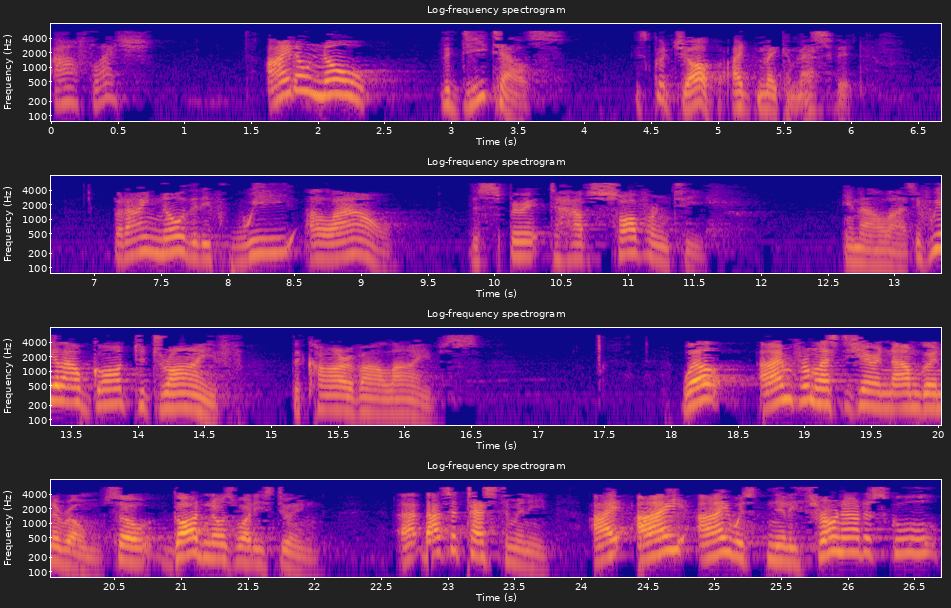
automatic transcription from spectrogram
our flesh. I don't know the details. It's a good job. I'd make a mess of it. But I know that if we allow the Spirit to have sovereignty in our lives, if we allow God to drive the car of our lives, well, I'm from Leicestershire and now I'm going to Rome. So God knows what He's doing. Uh, that's a testimony. I, I, I was nearly thrown out of school.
